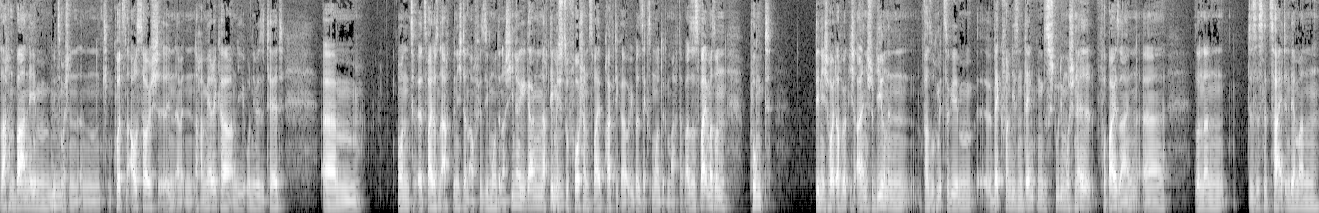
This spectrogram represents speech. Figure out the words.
Sachen wahrnehmen, wie mhm. zum Beispiel einen, einen kurzen Austausch in, in, nach Amerika an die Universität. Ähm, und äh, 2008 bin ich dann auch für sieben Monate nach China gegangen, nachdem mhm. ich zuvor schon zwei Praktika über sechs Monate gemacht habe. Also es war immer so ein Punkt, den ich heute auch wirklich allen Studierenden versuche mitzugeben, äh, weg von diesem Denken, das Studium muss schnell vorbei sein, äh, sondern das ist eine Zeit, in der man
